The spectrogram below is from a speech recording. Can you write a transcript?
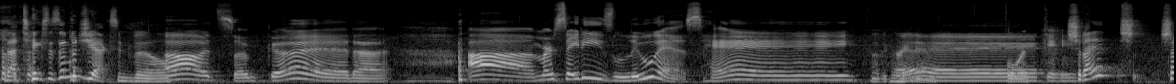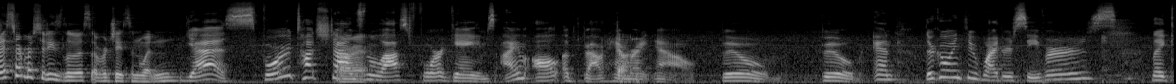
that takes us into Jacksonville. Oh, it's so good. Uh, uh, Marcedes Lewis. Hey. Another great name. Hey. Fourth game. Should I sh- should I start Marcedes Lewis over Jason Witten? Yes, four touchdowns All right. in the last four games. I'm all about him Done. right now. Boom, boom. And they're going through wide receivers like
